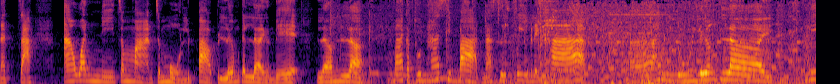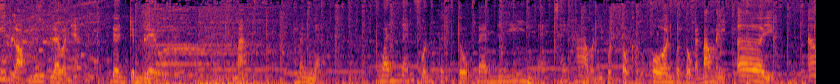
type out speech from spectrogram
นะจ๊ะอะวันนี้จะหมานจะหมนหรือเปล่าไปเริ่มกันเลยคุณเบเริ่มเลยมากับทุน 50 บาทนะ ซื้อฟรีไปเลยค่ะ เออให้มันรู้เรื่องเลย รีบหรอรีบเลยวันเนี้ยเดินเกมเร็ว มา มันแหละ วันนั้นฝนก็ตกแบบนี้แหละ ใช่ค่ะ วันนี้ฝนตกค่ะทุกคน ฝนตกกันบ้างไหมเอ่ย เอ้า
